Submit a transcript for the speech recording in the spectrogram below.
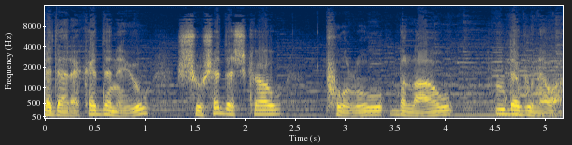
لە دارەکە دەنەوی و شوشە دەشکا و پۆڵ و بڵاو دەبوونەوە.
